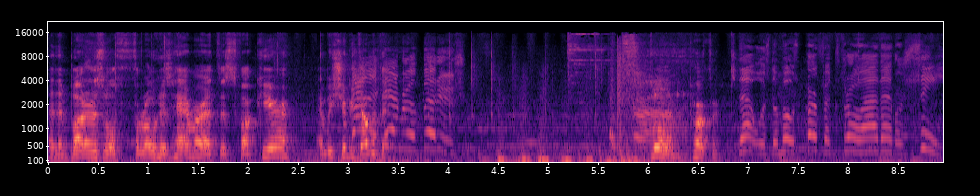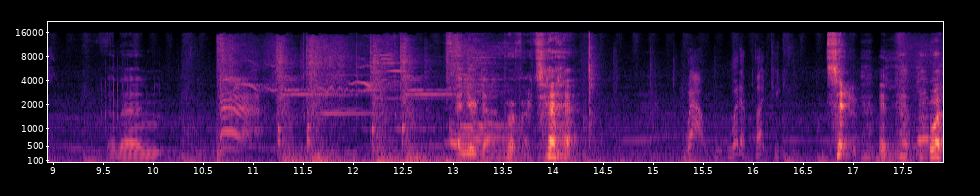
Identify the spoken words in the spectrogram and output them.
And then Butters will throw his hammer at this fuck here. And we should be done with it. Boom, perfect. That was the most perfect throw I've ever seen. And then. And you're dead. Perfect. Wow, what a butt kicking. wait,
